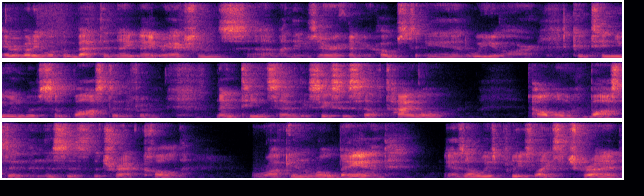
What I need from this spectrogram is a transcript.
everybody, welcome back to NiteNite Reactions. Uh, my name is Eric, I'm your host, and we are continuing with some Boston from 1976's self titled album, Boston, and this is the track called Rock and Roll Band. As always, please like, subscribe,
